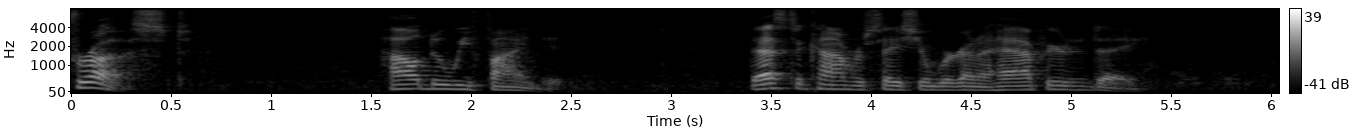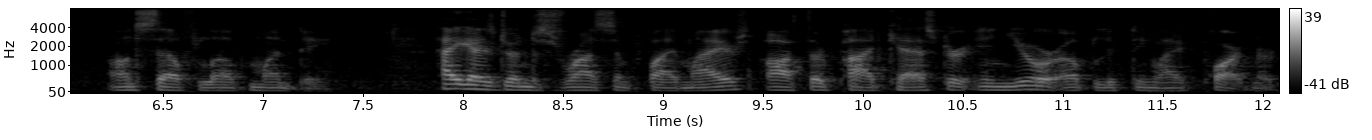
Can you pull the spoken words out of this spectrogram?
Trust. How do we find it? That's the conversation we're going to have here today on Self-Love Monday. How you guys doing? This is Ron Simplified Myers, author, podcaster, and your uplifting life partner.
